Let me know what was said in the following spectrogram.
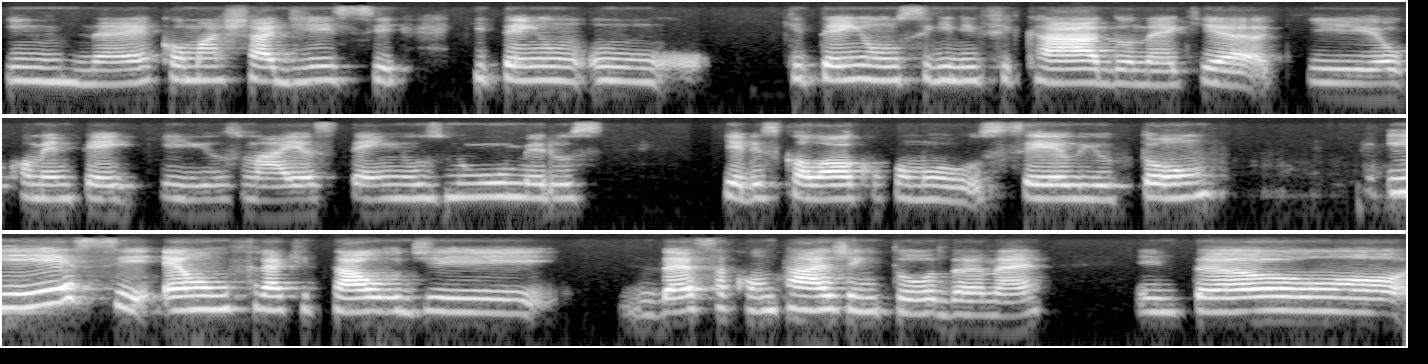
Kim, né? Como a Chá disse, que tem um, um que tem um significado, né? Que, é, que eu comentei que os maias têm os números que eles colocam como o selo e o tom. E esse é um fractal de dessa contagem toda, né? Então,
